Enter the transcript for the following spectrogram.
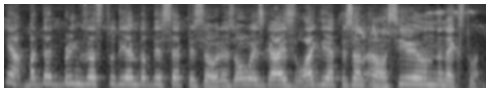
Yeah, but that brings us to the end of this episode. As always, guys, like the episode and I'll see you on the next one.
